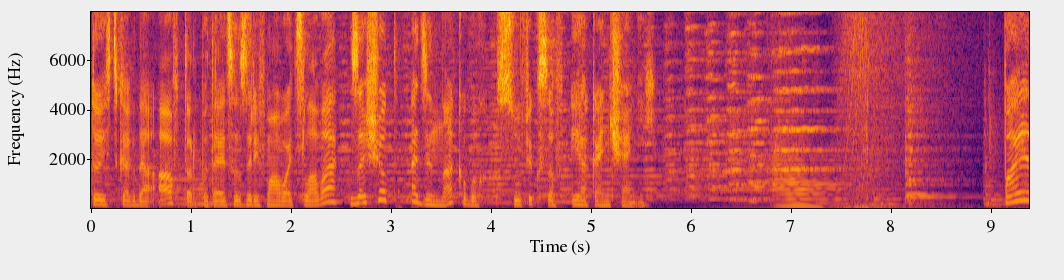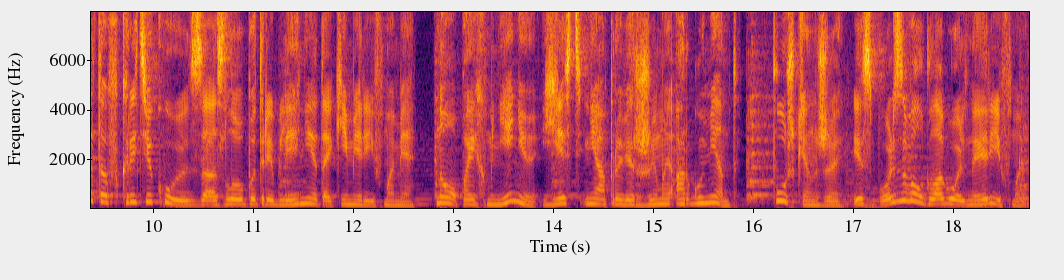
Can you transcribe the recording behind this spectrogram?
То есть, когда автор пытается зарифмовать слова за счет одинаковых суффиксов и окончаний. Поэтов критикуют за злоупотребление такими рифмами. Но, по их мнению, есть неопровержимый аргумент. Пушкин же использовал глагольные рифмы.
